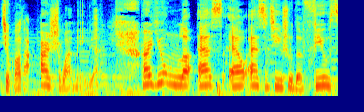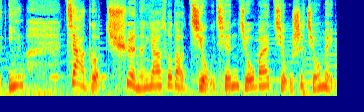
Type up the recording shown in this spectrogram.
就高达二十万美元，而用了 SLS 技术的 Fuse 一，价格却能压缩到九千九百九十九美元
